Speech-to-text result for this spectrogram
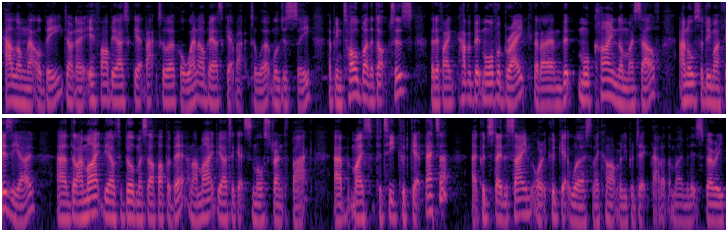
how long that will be. Don't know if I'll be able to get back to work or when I'll be able to get back to work. We'll just see. I've been told by the doctors that if I have a bit more of a break, that I am a bit more kind on myself and also do my physio, uh, that I might be able to build myself up a bit and I might be able to get some more strength back. Uh, but my fatigue could get better. It could stay the same or it could get worse, and they can't really predict that at the moment. It's very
